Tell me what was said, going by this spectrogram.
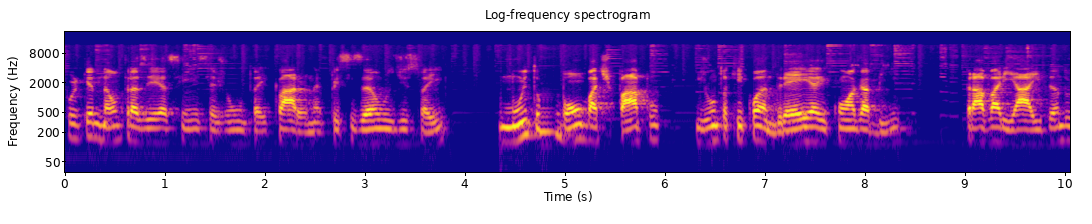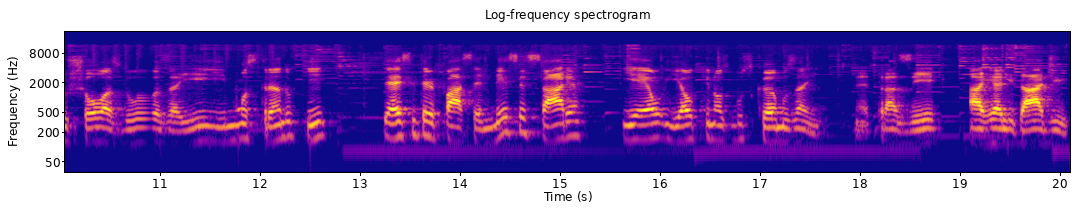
por que não trazer a ciência junto aí? Claro, né? Precisamos disso aí. Muito bom bate-papo junto aqui com a Andrea e com a Gabi para variar aí, dando show às duas aí e mostrando que essa interface é necessária e é, e é o que nós buscamos aí, né? trazer a realidade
